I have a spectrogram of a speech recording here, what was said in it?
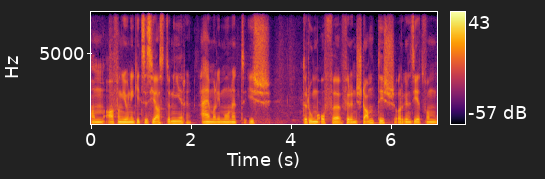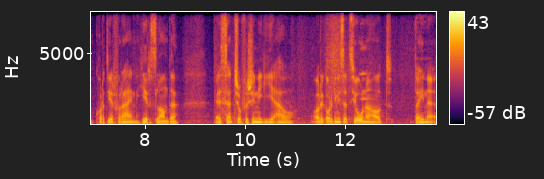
Am Anfang Juni gibt es ein Jazzturnier. Einmal im Monat ist der Raum offen für einen Stammtisch, organisiert vom Quartierverein Hirslanden. Es hat schon verschiedene auch Organisationen halt da hinten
